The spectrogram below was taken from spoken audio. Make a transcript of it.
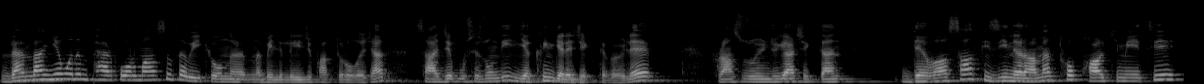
Wembanyama'nın performansı tabii ki onlar adına belirleyici faktör olacak. Sadece bu sezon değil yakın gelecekte böyle. Fransız oyuncu gerçekten devasa fiziğine rağmen top hakimiyeti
